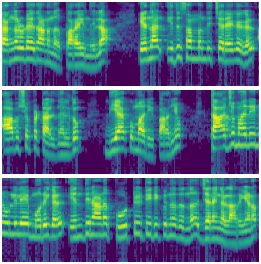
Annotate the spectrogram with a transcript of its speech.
തങ്ങളുടേതാണെന്ന് പറയുന്നില്ല. എന്നാൽ ഇത് സംബന്ധിച്ച രേഖകൾ ആവശ്യപ്പെട്ടാൽ നൽകും ദിയാകുമാരി പറഞ്ഞു. താജ്മഹലിനുള്ളിലെ മുറികൾ എന്തിനാണ് പൂട്ടിയിട്ടിരിക്കുന്നതെന്ന് ജനങ്ങൾ അറിയണം.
